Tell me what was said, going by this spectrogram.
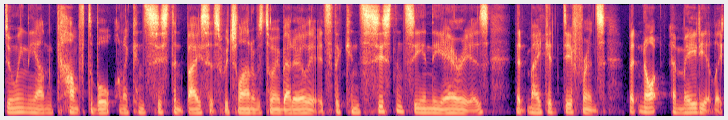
doing the uncomfortable on a consistent basis, which Lana was talking about earlier. It's the consistency in the areas that make a difference, but not immediately.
